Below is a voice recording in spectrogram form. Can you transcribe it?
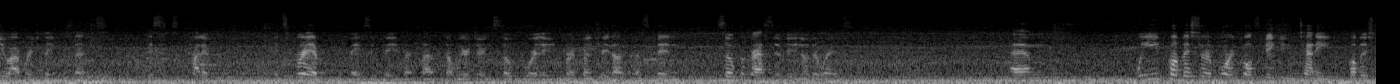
EU average of 8%. This is kind of, it's grim, basically, that, that, that we're doing so poorly for a country that has been so progressive in other ways. Um, we published a report called Speaking, TENI published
